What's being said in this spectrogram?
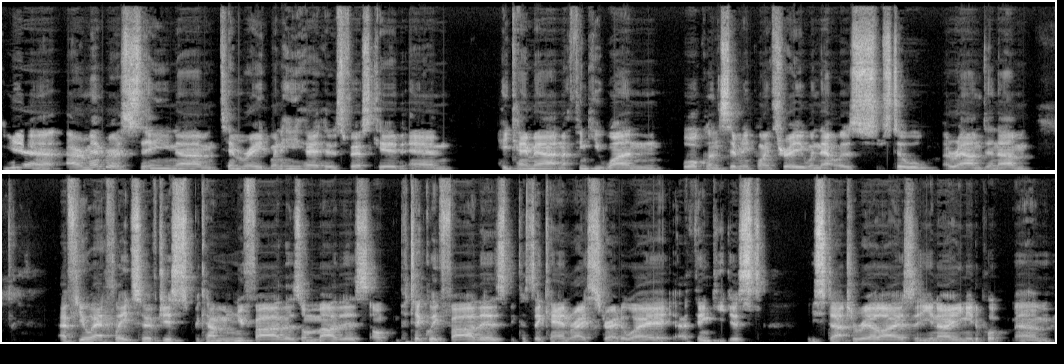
Yeah, I remember seeing um, Tim Reed when he had his first kid, and he came out, and I think he won Auckland seventy point three when that was still around, and um, a few athletes who have just become new fathers or mothers, or particularly fathers, because they can race straight away. I think you just you start to realize that you know you need to put um,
